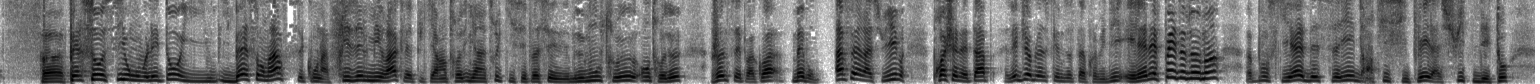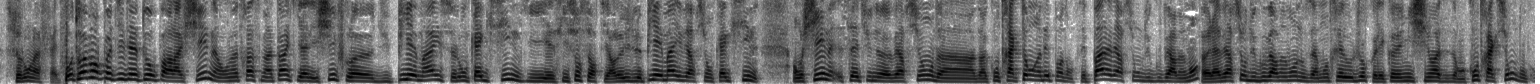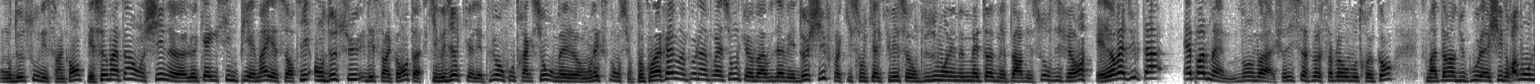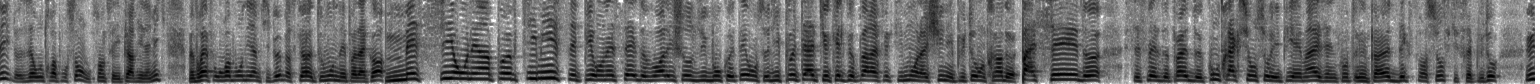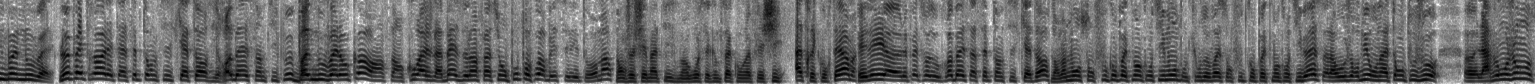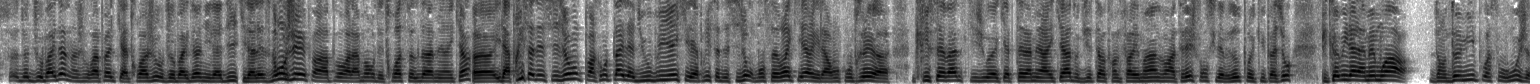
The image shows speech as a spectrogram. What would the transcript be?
euh, perso, si on, les taux ils, baissent en mars, c'est qu'on a frisé le miracle et puis il y a un truc qui s'est passé de monstrueux entre deux. Je ne sais pas quoi, mais bon, affaire à suivre. Prochaine étape, les jobless claims de cet après-midi et les NFP de demain pour ce qui est d'essayer d'anticiper la suite des taux selon la Fed. Autrement, petit détour par la Chine, on notera ce matin qu'il y a les chiffres euh, du PMI selon Caixin qui, qui sont sortis. Alors, le, PMI version Caixin en Chine, c'est une version d'un contractant indépendant. C'est pas la version du gouvernement. Euh, la version du gouvernement nous a montré l'autre jour que l'économie chinoise était en contraction, donc en dessous des 50. Et ce matin, en Chine, euh, le Caixin PMI est sorti en dessus des 50, ce qui veut dire qu'elle est plus en contraction, mais en expansion. Donc, on a quand même un peu l'impression que bah, vous avez deux chiffres qui sont calculés selon plus ou moins les mêmes méthodes, mais par des sources différentes. Et le résultat est pas le même. Donc voilà, choisissez simplement votre camp. Ce matin, du coup, la Chine rebondit de 0,3%. On sent que c'est hyper dynamique. Mais bref, on rebondit un petit peu parce que tout le monde n'est pas d'accord. Mais si on est un peu optimiste et puis on essaie de voir les choses du bon côté, on se dit peut-être que quelque part, effectivement, la Chine est plutôt en train de passer de cette espèce de période de contraction sur les PMI à une période d'expansion, ce qui serait plutôt une bonne nouvelle. Le pétrole est à 76,14, il rebaisse un petit peu. Bonne nouvelle encore, hein, ça encourage la baisse de l'inflation pour pouvoir baisser les taux en mars. Donc je schématise, mais en gros c'est comme ça qu'on réfléchit à très court terme. Et les, euh, le pétrole donc rebaisse à 76,14. Normalement on s'en fout complètement quand il monte, donc on devrait s'en foutre complètement quand il baisse. Alors aujourd'hui on attend toujours euh, la vengeance de Joe Biden. Hein, je vous rappelle qu'il y a trois jours, Joe Biden, il a dit qu'il allait se venger par rapport à la mort des trois soldats américains. Euh, il a pris sa décision. Par contre, là, il a dû oublier qu'il a pris sa décision. Bon, c'est vrai qu'hier, il a rencontré euh, Chris Evans qui jouait Captain America, donc j'étais en train de faire les mains devant la télé. Je pense qu'il avait d'autres préoccupations. Puis comme il a la mémoire d'un demi-poisson rouge,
